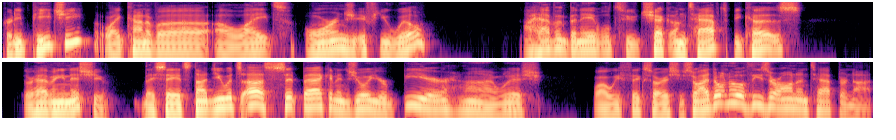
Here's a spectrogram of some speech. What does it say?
pretty peachy, like kind of a, a light orange, if you will. I haven't been able to check Untappd because they're having an issue. They say it's not you, it's us. Sit back and enjoy your beer. Ah, I wish while we fix our issue. So I don't know if these are on Untappd or not.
